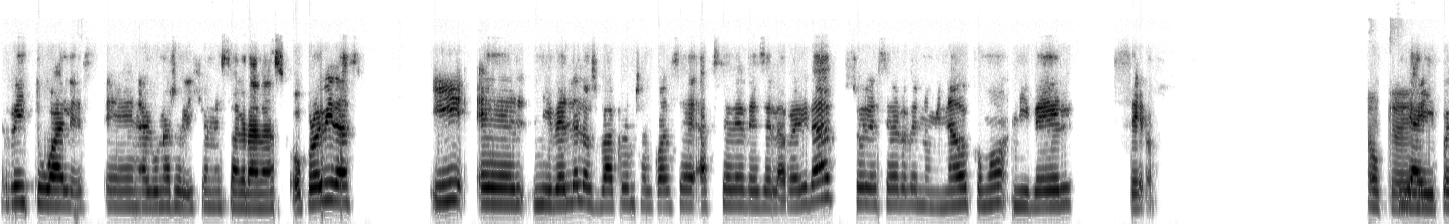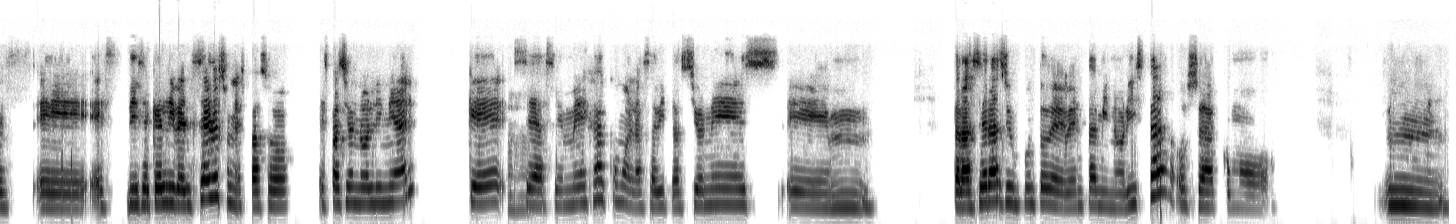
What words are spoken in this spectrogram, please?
rituales en algunas religiones sagradas o prohibidas. Y el nivel de los backrooms al cual se accede desde la realidad suele ser denominado como nivel cero. Ok. Y ahí pues eh, es- dice que el nivel cero es un espacio, espacio no lineal que Ajá. se asemeja como a las habitaciones em, traseras de un punto de venta minorista, o sea, como, mm,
